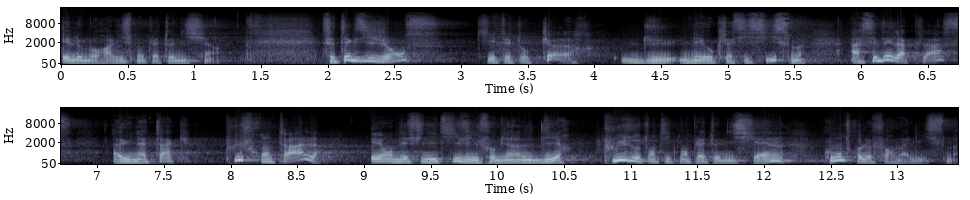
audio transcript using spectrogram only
et le moralisme platonicien. Cette exigence, qui était au cœur du néoclassicisme, a cédé la place à une attaque plus frontale et en définitive, il faut bien le dire, plus authentiquement platonicienne contre le formalisme,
